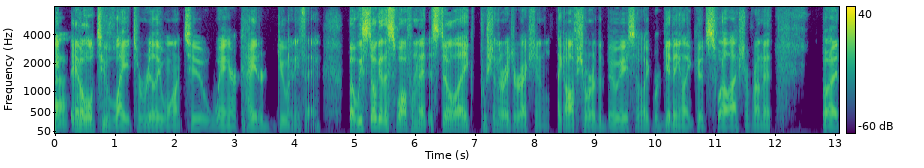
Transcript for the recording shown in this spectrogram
and, and a little too light to really want to wing or kite or do anything. But we still get the swell from it. It's still like pushing the right direction, like offshore at the buoy. So like we're getting like good swell action from it. But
